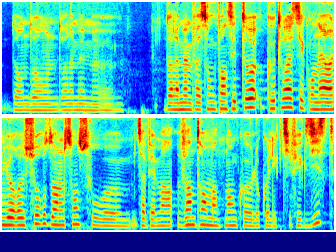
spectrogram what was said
dans, dans, dans la même dans la même façon que penser toi, que toi, c'est qu'on est un lieu ressource dans le sens où euh, ça fait 20 ans maintenant que le collectif existe,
